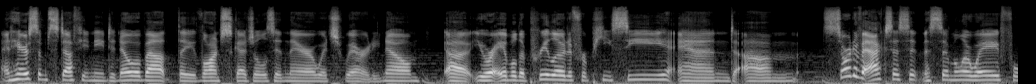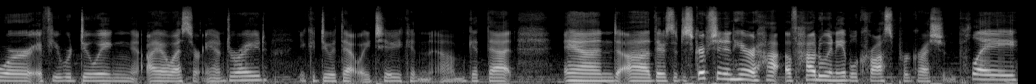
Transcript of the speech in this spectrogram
And here's some stuff you need to know about the launch schedules in there, which we already know. Uh, you are able to preload it for PC and um, sort of access it in a similar way for if you were doing iOS or Android. You could do it that way too. You can um, get that. And uh, there's a description in here of how to enable cross progression play.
